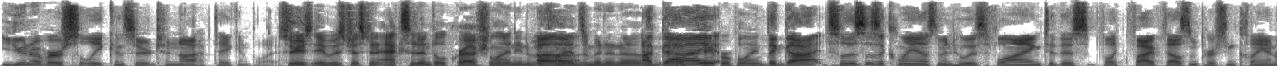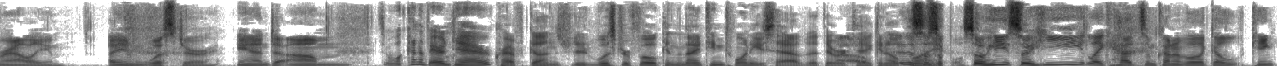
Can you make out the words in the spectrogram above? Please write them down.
universally considered to not have taken place. So you're- it was just an accidental crash landing of a Uh, Klansman in a, a guy, in a paper plane. The guy. So this is a Klansman who was flying to this like five thousand person Klan rally in Worcester, and um, So what kind of anti-aircraft guns did Worcester folk in the 1920s have that they were taking out Uh, this is so he so he like had some kind of like a kink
